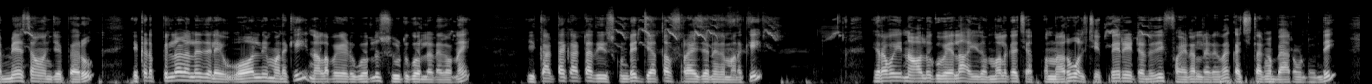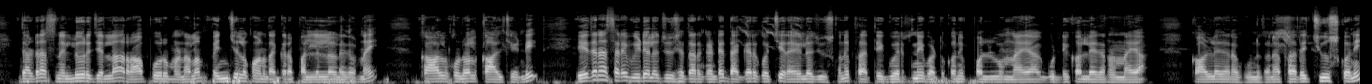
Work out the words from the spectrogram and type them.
అమ్మేసామని చెప్పారు. ఇక్కడ పిల్లలు అనేది లేవు. ఓన్లీ మనకి నలభై ఏడు గొర్రెలు సూటు గొర్రెలు అనేది ఉన్నాయి. ఈ కట్ట కట్ట తీసుకుంటే జత ప్రైజ్ అనేది మనకి ఇరవై నాలుగు వేల ఐదు వందలుగా చెప్తున్నారు. వాళ్ళు చెప్పే రేట్ అనేది ఫైనల్ రేట్ అనేది ఖచ్చితంగా బేర ఉంటుంది. ఇది అడ్రస్ నెల్లూరు జిల్లా రాపూరు మండలం పెంచులకోన దగ్గర పల్లెలు అనేది ఉన్నాయి. కావాలనుకున్న వాళ్ళు కాల్ చేయండి. ఏదైనా సరే వీడియోలో చూసేదానికంటే దగ్గరకు వచ్చి రైల్లో చూసుకొని ప్రతి గొర్రెని పట్టుకొని పళ్ళు ఉన్నాయా గుడ్డి కళ్ళు ఏదైనా ఉన్నాయా కాళ్ళు ఏదైనా గుండుతున్నాయా ప్రతి చూసుకొని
